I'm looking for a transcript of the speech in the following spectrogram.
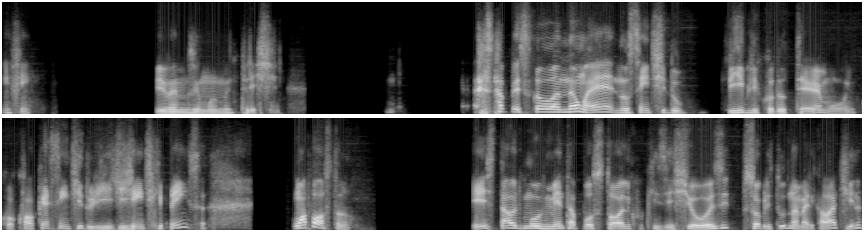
Enfim. Vivemos em um mundo muito triste. Essa pessoa não é, no sentido bíblico do termo, em qualquer sentido de, de gente que pensa, um apóstolo. Esse tal de movimento apostólico que existe hoje, sobretudo na América Latina,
